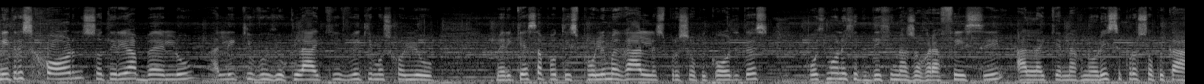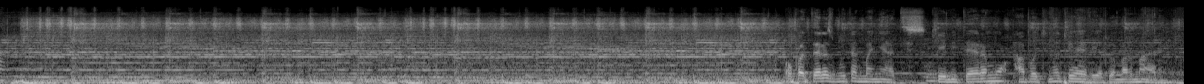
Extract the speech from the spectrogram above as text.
Δημήτρης Χόρν, Σωτηρία Μπέλου, Αλίκη Βουγιουκλάκη, Βίκη Μοσχολιού. Μερικές από τις πολύ μεγάλες προσωπικότητες που όχι μόνο έχει την τύχη να ζωγραφίσει, αλλά και να γνωρίσει προσωπικά. Ο πατέρας μου ήταν μανιάτης και η μητέρα μου από την Νότιο Εύη, από το Μαρμάρι.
